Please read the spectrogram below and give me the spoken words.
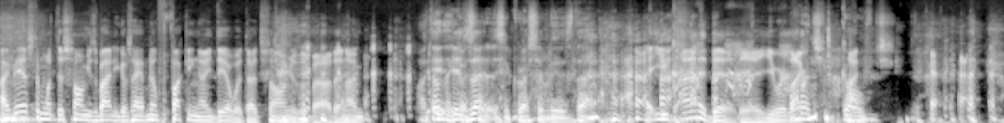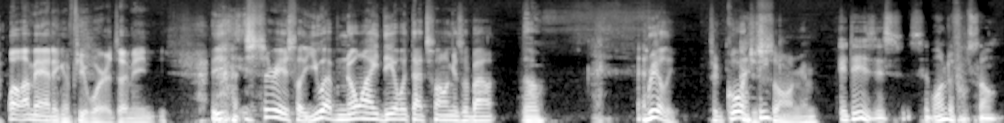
I've asked him what the song is about. And he goes, I have no fucking idea what that song is about. And I'm, I don't think I Is said that- it as aggressively as that. you kind of did. Yeah, you were Why like, don't you go? well, I'm adding a few words. I mean, seriously, you have no idea what that song is about? No. Really? It's a gorgeous song. It is. It's, it's a wonderful song.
